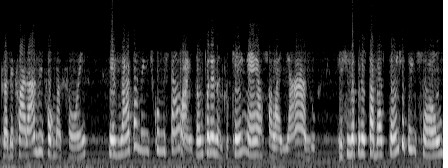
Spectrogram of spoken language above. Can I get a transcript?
para declarar as informações exatamente como está lá. Então, por exemplo, quem é assalariado precisa prestar bastante atenção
